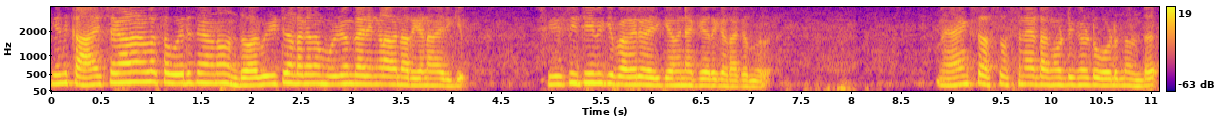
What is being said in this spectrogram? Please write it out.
ഇത് കാഴ്ച കാണാനുള്ള സൗകര്യത്തിനാണോ എന്തോ? ആ വീട്ടിൽ നടക്കുന്ന മുഴുവൻ കാര്യങ്ങൾ അവൻ അറിയണമായിരിക്കും. സി സി ടി വിക്ക് പകരമായിരിക്കും അവനാ കയറി കിടക്കുന്നത്. മാക്സ് അസ്വസ്ഥനായിട്ട് അങ്ങോട്ടും ഇങ്ങോട്ടും ഓടുന്നുണ്ട്.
